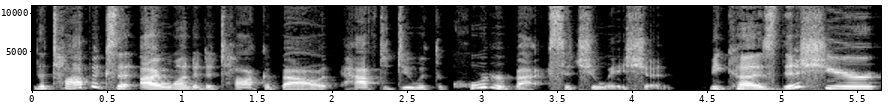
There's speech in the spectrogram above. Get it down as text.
the topics that I wanted to talk about have to do with the quarterback situation because this year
